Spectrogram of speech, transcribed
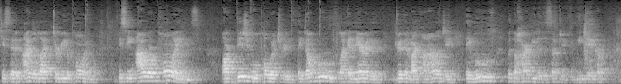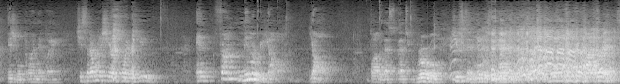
She said, I would like to read a poem. You see, our poems are visual poetry. They don't move like a narrative driven by chronology. They move with the heartbeat of the subject, and we did her visual poem that way. She said, I want to share a poem with you. And from memory, y'all, y'all, Father, that's, that's rural Houston English My friends.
